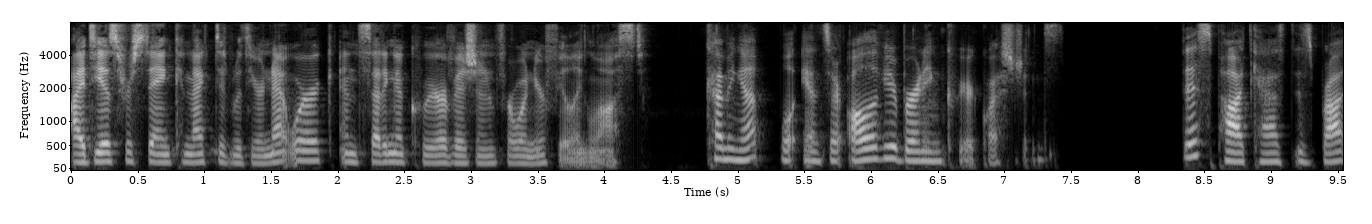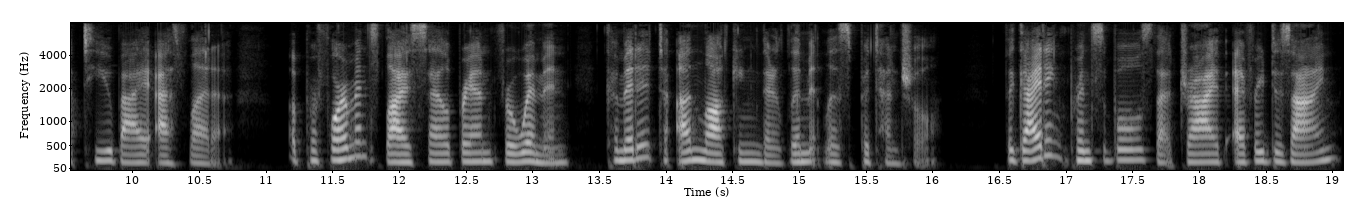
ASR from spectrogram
ideas for staying connected with your network, and setting a career vision for when you're feeling lost. Coming up, we'll answer all of your burning career questions. This podcast is brought to you by Athleta, a performance lifestyle brand for women committed to unlocking their limitless potential. The guiding principles that drive every design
